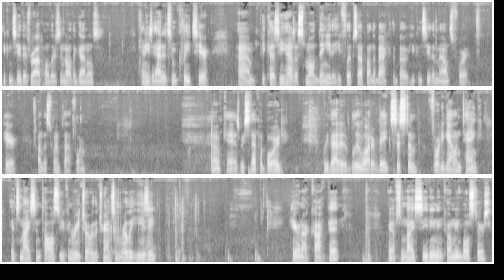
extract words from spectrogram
You can see there's rod holders in all the gunnels. And he's added some cleats here um, because he has a small dinghy that he flips up on the back of the boat. You can see the mounts for it here on the swim platform. Okay, as we step aboard, we've added a blue water bait system, 40 gallon tank. It's nice and tall so you can reach over the transom really easy. Here in our cockpit, we have some nice seating and coaming bolsters.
